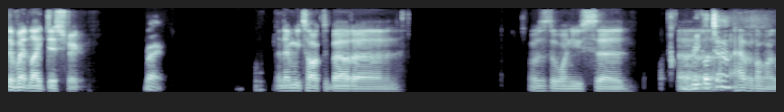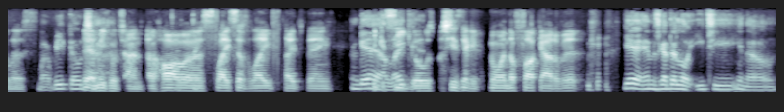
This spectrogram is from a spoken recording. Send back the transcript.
the red light district. Right. And then we talked about uh, what was the one you said? Uh, Mieruko-chan? I have it on my list. Yeah, Chan. Yeah, Miko-chan, the horror slice of life type thing. you Yeah, I can see like goes, but she's like ignoring the fuck out of it. Yeah, and it's got that little ecchi, you know.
